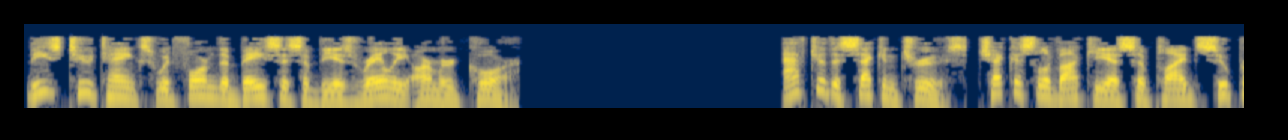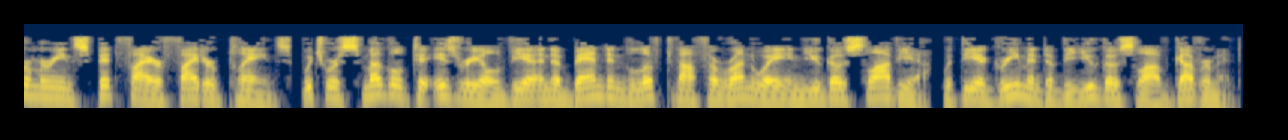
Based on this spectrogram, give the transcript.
These two tanks would form the basis of the Israeli Armored Corps. After the Second Truce, Czechoslovakia supplied Supermarine Spitfire fighter planes, which were smuggled to Israel via an abandoned Luftwaffe runway in Yugoslavia, with the agreement of the Yugoslav government.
